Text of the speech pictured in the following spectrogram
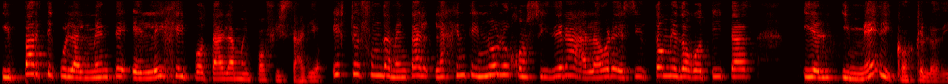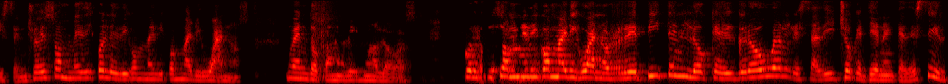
y particularmente el eje hipotálamo hipofisario. Esto es fundamental, la gente no lo considera a la hora de decir tome dos gotitas y, médicos que lo dicen. Yo a esos médicos les digo médicos marihuanos, no endocannabinólogos, porque son médicos marihuanos, repiten lo que el grower les ha dicho que tienen que decir.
